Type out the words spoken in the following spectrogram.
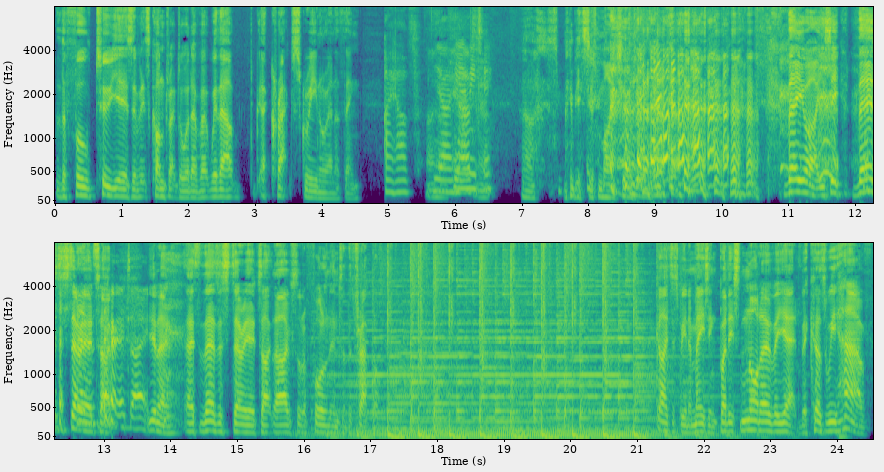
the full two years of its contract or whatever without a cracked screen or anything? I have. yeah, I Yeah, have. me too. Oh, maybe it's just my children. there you are. You see, there's a stereotype. stereotype. You know, there's a stereotype that I've sort of fallen into the trap of. Guys, it's been amazing, but it's not over yet because we have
